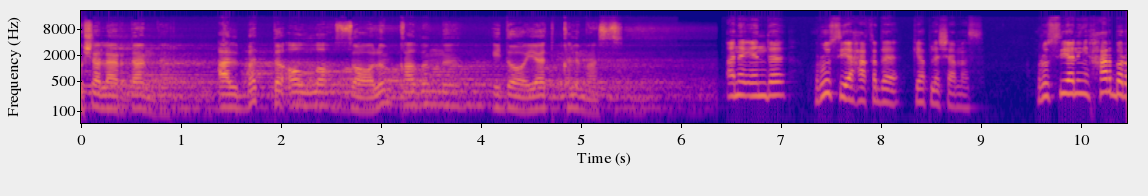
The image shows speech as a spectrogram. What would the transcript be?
o'shalardandir. Albatta Alloh zolim qavmni hidoyat qilmas. Ana endi Rossiya haqida gaplashamiz. Rossiyaning har bir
